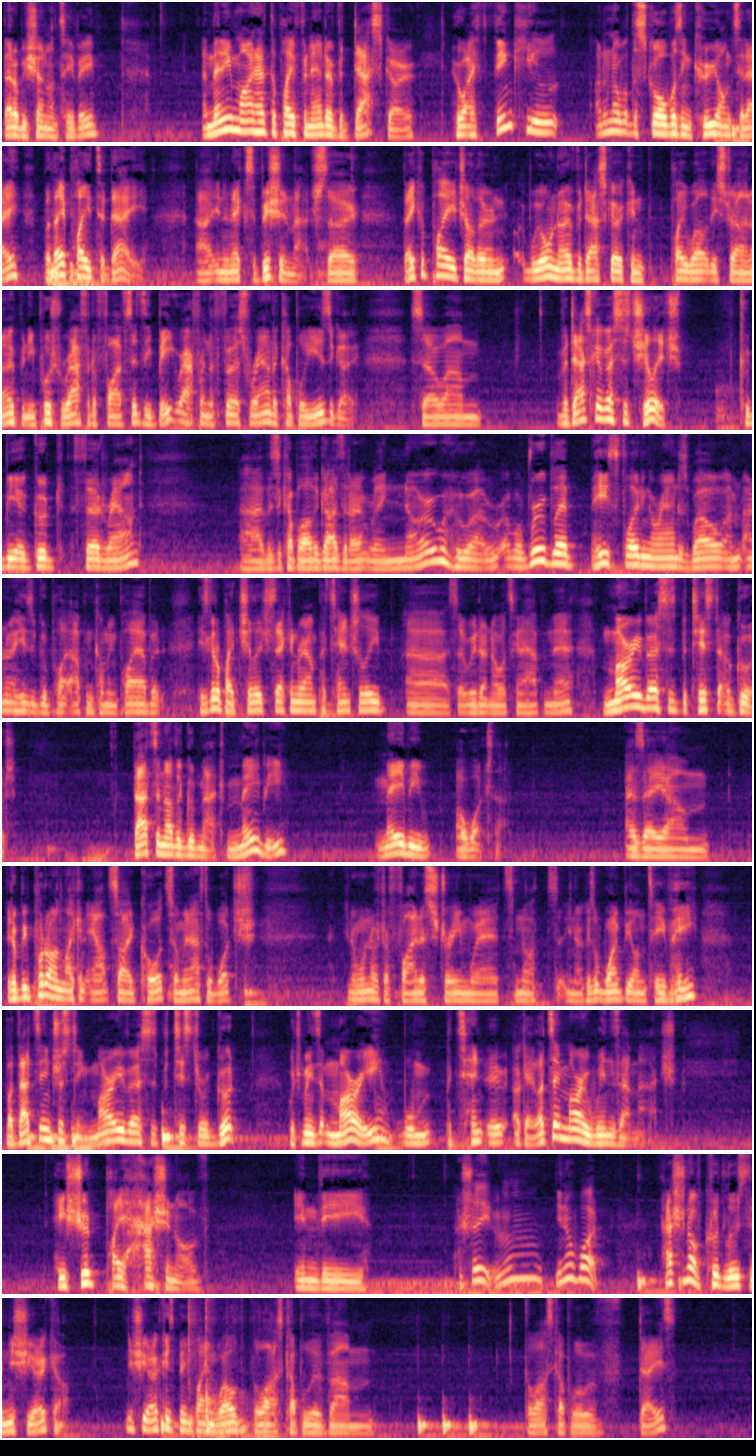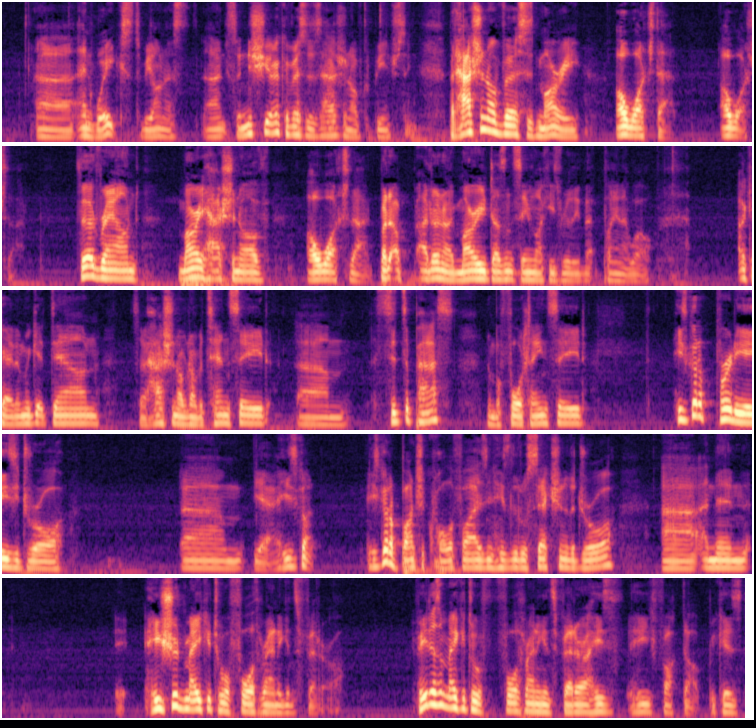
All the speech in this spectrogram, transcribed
That'll be shown on TV. And then he might have to play Fernando Verdasco, who I think he. I don't know what the score was in Kooyong today, but they played today uh, in an exhibition match. So they could play each other, and we all know Verdasco can play well at the Australian Open. He pushed Rafa to five sets. He beat Rafa in the first round a couple of years ago. So um, versus Cilic could be a good third round. Uh, there's a couple other guys that I don't really know who are well Rublev. He's floating around as well. I'm, i know he's a good play, up and coming player, but he's got to play Cilic second round potentially. Uh, so we don't know what's going to happen there. Murray versus Bautista Agut. That's another good match. Maybe, maybe I'll watch that as a um. It'll be put on like an outside court, so I'm gonna have to watch. You know, I'm gonna have to find a stream where it's not, you know, because it won't be on TV. But that's interesting. Murray versus Bautista Agut, which means that Murray will potentially. Okay, let's say Murray wins that match. He should play Khachanov in the. Actually, mm, you know what? Khachanov could lose to Nishioka. Nishioka's been playing well the last couple of um, the last couple of days uh, and weeks, to be honest. Uh, so Nishioka versus Khachanov could be interesting. But Khachanov versus Murray, I'll watch that. I'll watch that. Third round, Murray Khachanov, I'll watch that. But uh, I don't know. Murray doesn't seem like he's really that, playing that well. Okay, then we get down. So Khachanov, number 10 seed. Um, Tsitsipas, number 14 seed. He's got a pretty easy draw. Um, yeah, he's got he's got a bunch of qualifiers in his little section of the draw, uh, and then he should make it to a fourth round against Federer. If he doesn't make it to a fourth round against Federer, he's he fucked up because,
